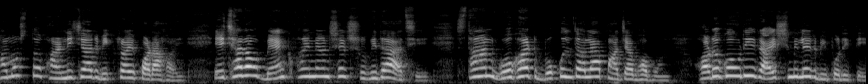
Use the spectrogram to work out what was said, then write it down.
সমস্ত ফার্নিচার বিক্রয় করা হয়। এছাড়াও ব্যাংক ফাইন্যান্সের সুবিধা আছে। স্থান গোঘাট বকুলতলা পাঁচা ভবন, হরগৌরী রাইস মিলের বিপরীতে।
